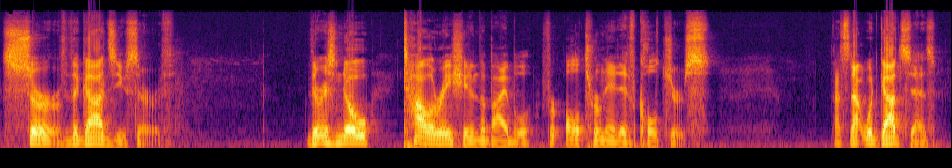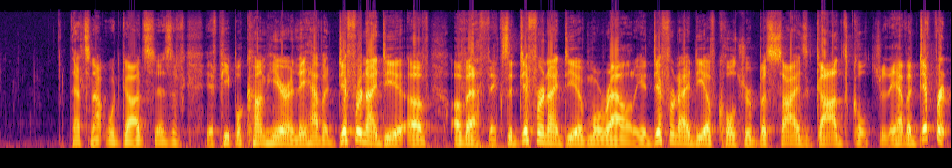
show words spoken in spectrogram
serve, the gods you serve. There is no toleration in the Bible for alternative cultures. That's not what God says. That's not what God says. If, if people come here and they have a different idea of, of ethics, a different idea of morality, a different idea of culture besides God's culture, they have a different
